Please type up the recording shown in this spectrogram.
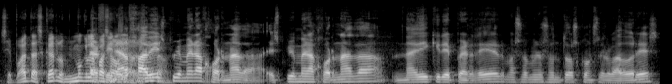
Se puede atascar, lo mismo que le ha pasado. Al final, Javi, es primera jornada. Es primera jornada, nadie quiere perder, más o menos son todos conservadores.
